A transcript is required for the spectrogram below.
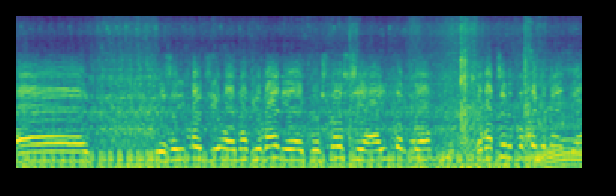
Eee, jeżeli chodzi o nagrywanie głośności, a interkom, zobaczymy co z tego będzie.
